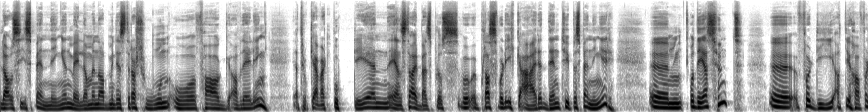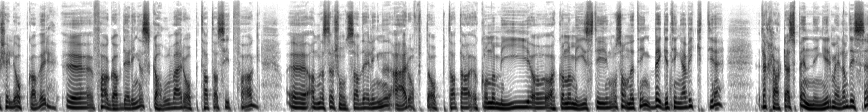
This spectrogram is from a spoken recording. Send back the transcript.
la oss si spenningen mellom en administrasjon og fagavdeling. Jeg tror ikke jeg har vært borti en eneste arbeidsplass hvor det ikke er den type spenninger. Og det er sunt. Eh, fordi at de har forskjellige oppgaver. Eh, fagavdelingen skal være opptatt av sitt fag. Eh, administrasjonsavdelingene er ofte opptatt av økonomi og økonomistyring og sånne ting. Begge ting er viktige. Det er klart det er spenninger mellom disse.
